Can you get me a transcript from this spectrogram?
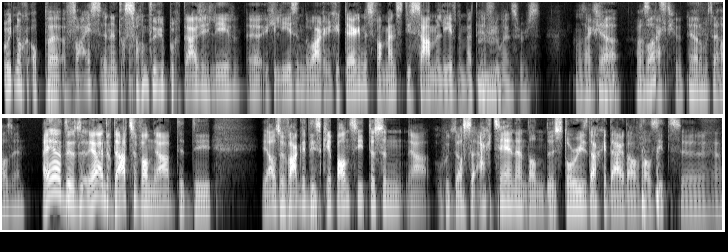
Ooit nog op eh, Vice een interessante reportage eh, gelezen. Er waren getuigenissen van mensen die samenleefden met Mhm. influencers. Dat was echt Ja, goed. Dat was echt goed. ja, dat moet de hel zijn. Ah ja, dus, ja, inderdaad. Zo van, ja, die, die, ja, zo vaak de discrepantie tussen ja, hoe dat ze echt zijn en dan de stories dat je daar dan van ziet. eh, ja.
